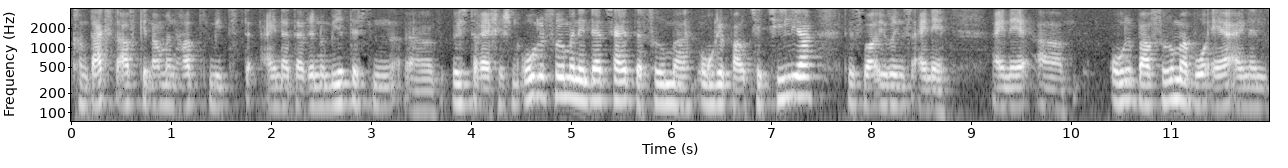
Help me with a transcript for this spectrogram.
Kontakt aufgenommen hat mit einer der renommiertesten äh, österreichischen Ogelfirmen in der Zeit, der Firma Ogelbau Cecilia. Das war übrigens eine, eine äh, Ogelbaufirma, wo er einen,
